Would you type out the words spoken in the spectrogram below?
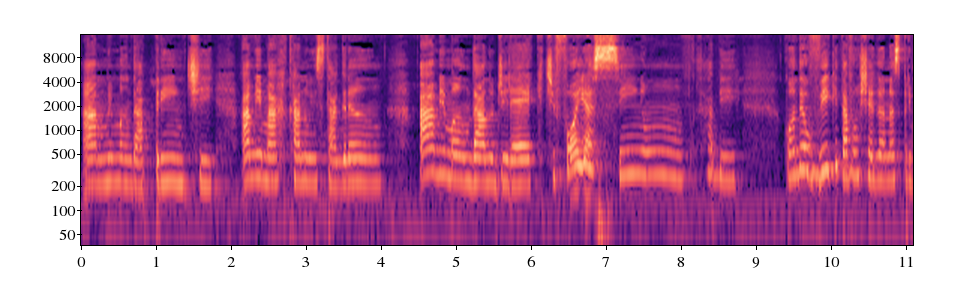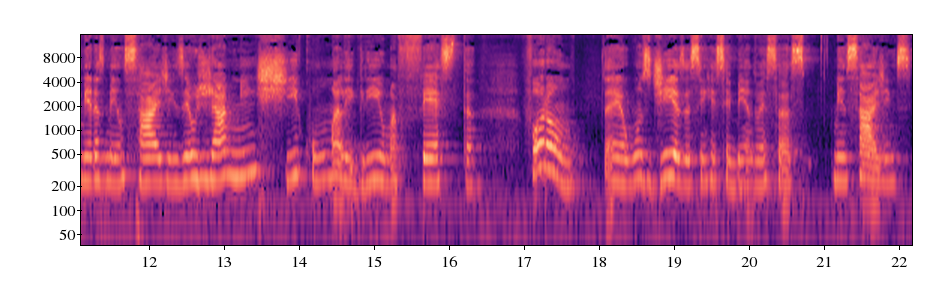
a me mandar print, a me marcar no Instagram, a me mandar no direct. Foi assim um, sabe? Quando eu vi que estavam chegando as primeiras mensagens, eu já me enchi com uma alegria, uma festa. Foram é, alguns dias assim recebendo essas mensagens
